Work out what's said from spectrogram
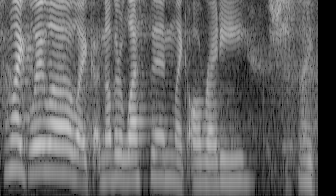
So I'm like, Layla, like another lesson, like already. She's like,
